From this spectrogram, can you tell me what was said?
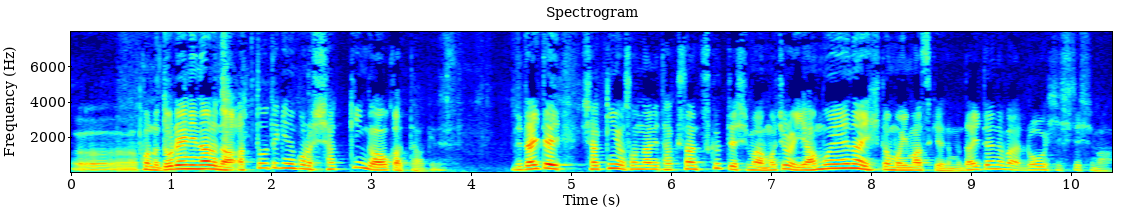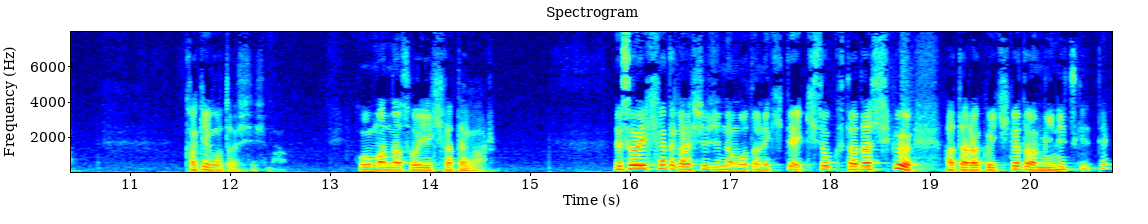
この奴隷になるのは圧倒的にこの借金が多かったわけです。で、大体借金をそんなにたくさん作ってしまう。もちろんやむを得ない人もいますけれども、大体の場合浪費してしまう。掛け事をしてしまう。傲慢なそういう生き方がある。でそういう生き方から主人のもとに来て、規則正しく働く生き方を身につけて、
